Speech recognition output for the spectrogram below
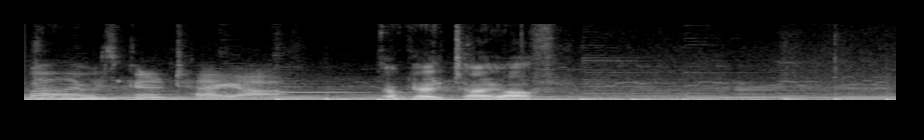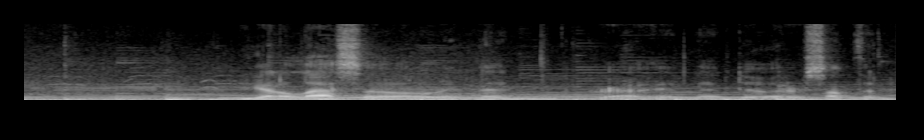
Well, I was gonna tie off. Okay, tie off. You got a lasso and then and then do it or something.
